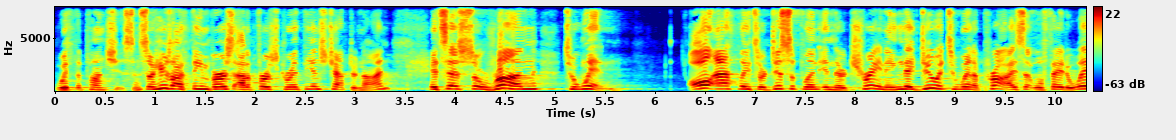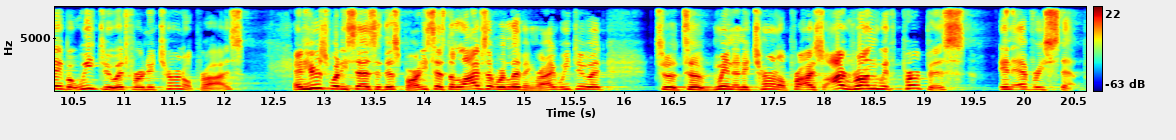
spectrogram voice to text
with the punches. And so here's our theme verse out of 1 Corinthians chapter 9. It says, So run to win. All athletes are disciplined in their training. They do it to win a prize that will fade away, but we do it for an eternal prize. And here's what he says in this part. He says, the lives that we're living, right? We do it to, to win an eternal prize. So I run with purpose in every step.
